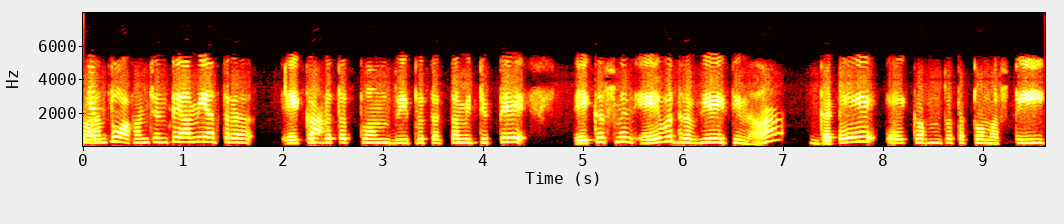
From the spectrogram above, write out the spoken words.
परन्तु अहं चिन्तयामि अत्र एकपृथक्त्वं द्विपृथक्त्वम् इत्युक्ते एकस्मिन् एव द्रव्ये इति न घटे एकं पृथक्त्वम् अस्ति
